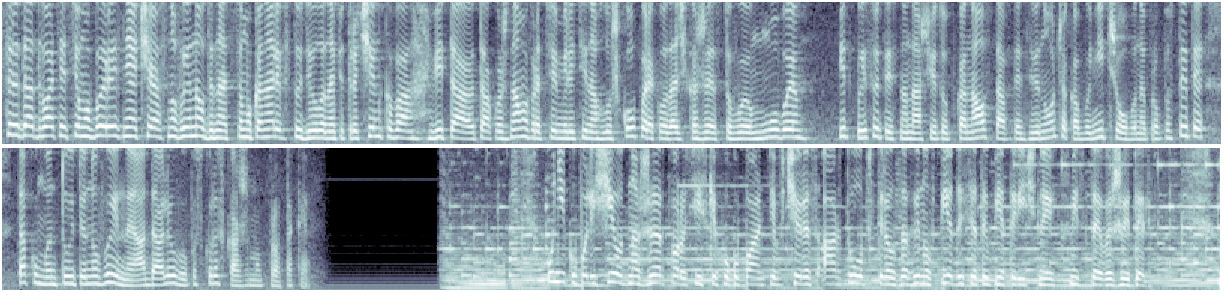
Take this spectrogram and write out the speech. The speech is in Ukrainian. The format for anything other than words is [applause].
Середа, 27 березня, час новин на 11 каналі в студії Олена Петроченкова. Вітаю. Також з нами працює Мілітіна Глушко, перекладачка жестової мови. Підписуйтесь на наш Ютуб канал, ставте дзвіночок, аби нічого не пропустити, та коментуйте новини. А далі у випуску розкажемо про таке. У Нікополі ще одна жертва російських окупантів. Через артобстріл загинув 55-річний місцевий житель.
